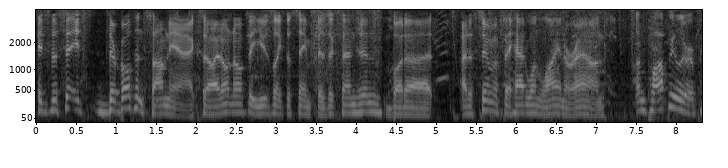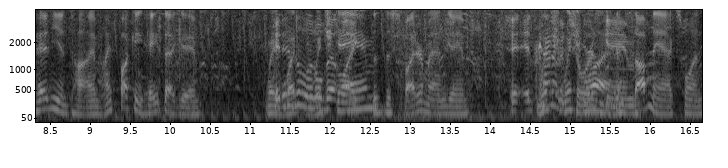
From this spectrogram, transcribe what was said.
it's the sa- it's they're both Insomniac, so I don't know if they use like the same physics engine, but uh, I'd assume if they had one lying around. Unpopular opinion time. I fucking hate that game. Wait, It is what, a little which bit like- game? The, the Spider-Man game. It, it's kind Which- of a which chores one? game. Insomniac's one.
